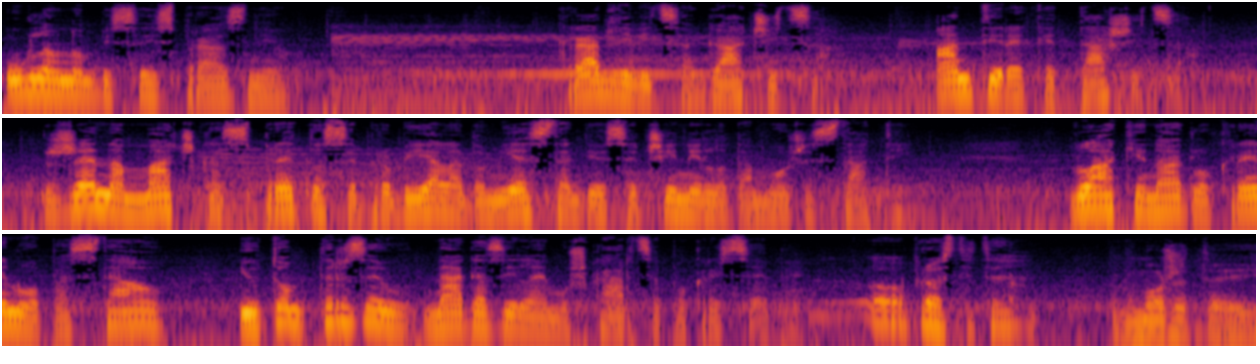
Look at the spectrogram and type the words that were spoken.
uglavnom bi se ispraznio. Kradljivica gačica, antireketašica, žena mačka spretno se probijala do mjesta gdje joj se činilo da može stati. Vlak je naglo krenuo pa stao i u tom trzaju nagazila je muškarca pokraj sebe. Oprostite. Možete i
